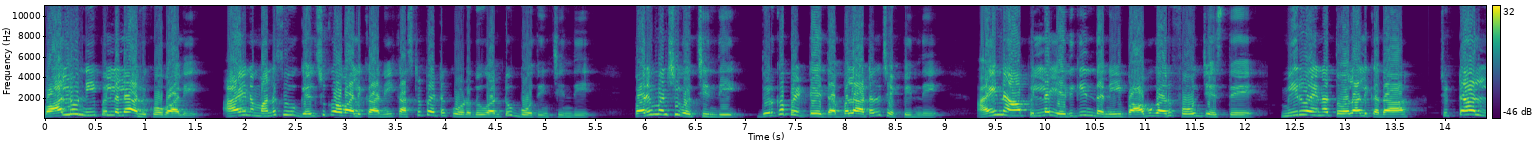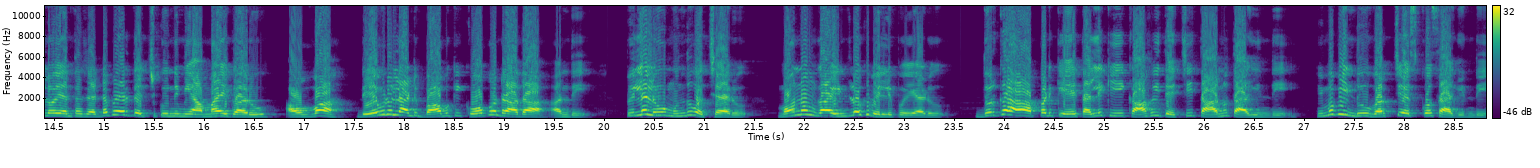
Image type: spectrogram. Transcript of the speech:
వాళ్ళు నీ పిల్లలే అనుకోవాలి. ఆయన మనసు గెలుచుకోవాలి కానీ కష్టపెట్టకూడదు అంటూ బోధించింది. పని మనిషి వచ్చింది. దుర్గ పెట్టే దెబ్బలాటలు చెప్పింది. అయినా పిల్ల ఎదిగిందని బాబుగారు ఫోన్ చేస్తే మీరు అయినా తోలాలి కదా. చుట్టాల్లో ఎంత చెడ్డ పేరు తెచ్చుకుంది మీ అమ్మాయి గారు అవ్వా దేవుడు లాంటి బాబుకి కోపం రాదా? అంది. పిల్లలు ముందు వచ్చారు. మౌనంగా ఇంట్లోకి వెళ్ళిపోయాడు. దుర్గ అప్పటికే తల్లికి కాఫీ తెచ్చి తాను తాగింది. హిమబిందు వర్క్ చేసుకోసాగింది.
